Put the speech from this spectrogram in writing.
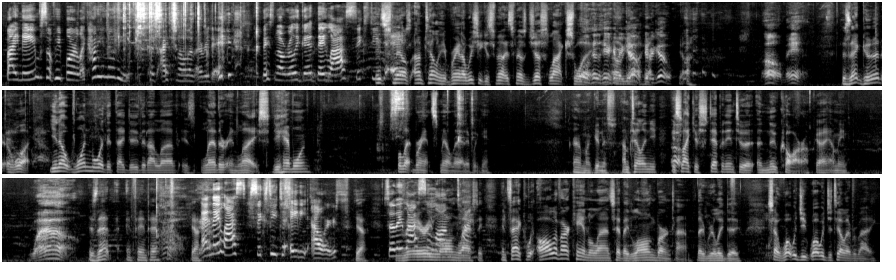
by name, so people are like, "How do you know these?" Because I smell them every day. they smell really good. They last 60 It to smells. 80. I'm telling you, Brant. I wish you could smell. It It smells just like suede. Well, here, here Oh, we go. yeah, Here yeah. we go. Yeah. Oh man. Is that good or oh, what? You know, one more that they do that I love is leather and lace. Do you have one? We'll let Brant smell that if we can. Oh my goodness! I'm telling you, it's Oh. like you're stepping into a, a new car. Okay, I mean, Wow. is that fantastic? Yeah, And they last 60 to 80 hours. yeah. So they last a Very long long time. lasting. In fact, all of our candle lines have a long burn time. They really do. So, what would you what would you tell everybody?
